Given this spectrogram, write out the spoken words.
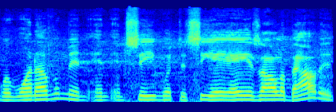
with one of them and, and, and see what the CAA is all about and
